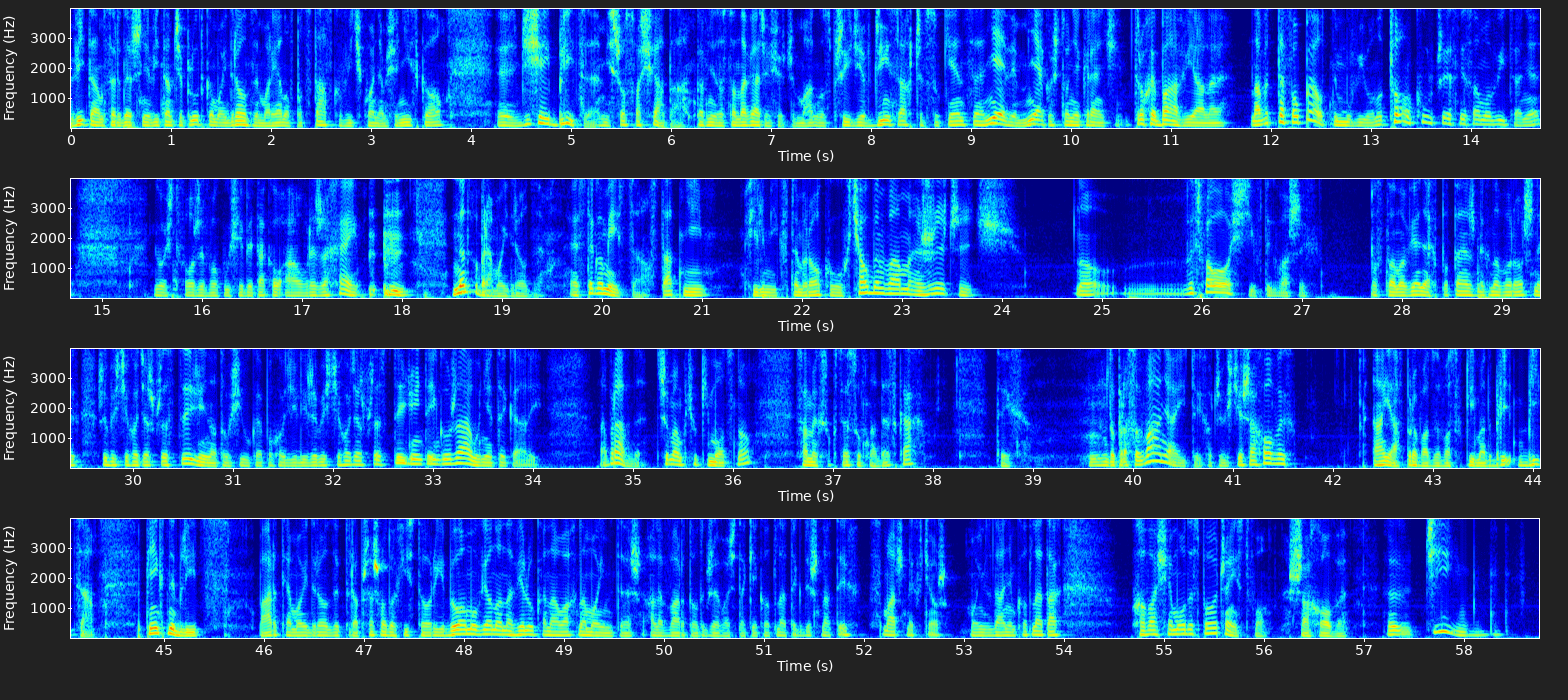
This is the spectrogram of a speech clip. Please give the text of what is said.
Witam serdecznie, witam cieplutko moi drodzy, Marianów Podstawkowicz, kłaniam się nisko. Y, Dzisiaj Blice, Mistrzostwa Świata. Pewnie zastanawiacie się, czy Magnus przyjdzie w dżinsach, czy w sukience. Nie wiem, mnie jakoś to nie kręci. Trochę bawi, ale nawet TVP o tym mówiło. No to kurczę jest niesamowite, nie? Gość tworzy wokół siebie taką aurę, że hej. No dobra, moi drodzy, z tego miejsca ostatni filmik w tym roku. Chciałbym Wam życzyć no, wytrwałości w tych Waszych postanowieniach potężnych, noworocznych, żebyście chociaż przez tydzień na tą siłkę pochodzili, żebyście chociaż przez tydzień tej gorzały nie tykali. Naprawdę, trzymam kciuki mocno, samych sukcesów na deskach, tych mm, do prasowania i tych oczywiście szachowych, a ja wprowadzę Was w klimat bli- Blitza. Piękny Blitz, partia, moi drodzy, która przeszła do historii, była mówiona na wielu kanałach, na moim też, ale warto odgrzewać takie kotlety, gdyż na tych smacznych wciąż, moim zdaniem, kotletach chowa się młode społeczeństwo szachowe. Y, Ci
